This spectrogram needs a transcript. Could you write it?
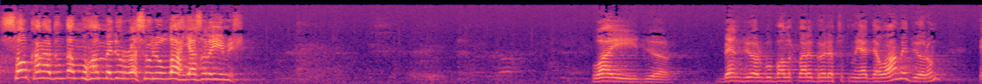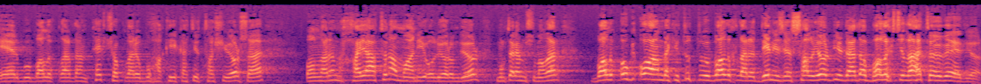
sol kanadında Muhammedur Resulullah yazılıymış. Vay diyor. Ben diyor bu balıkları böyle tutmaya devam ediyorum. Eğer bu balıklardan pek çokları bu hakikati taşıyorsa onların hayatına mani oluyorum diyor. Muhterem Müslümanlar balık o, o andaki tuttuğu balıkları denize salıyor bir daha da balıkçılığa tövbe ediyor.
